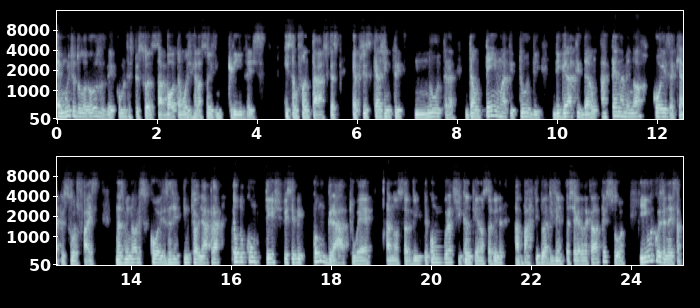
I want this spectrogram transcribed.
É muito doloroso ver como as pessoas sabotam hoje relações incríveis, que são fantásticas. É preciso que a gente nutra. Então, tenha uma atitude de gratidão até na menor coisa que a pessoa faz nas menores coisas. A gente tem que olhar para todo o contexto, perceber quão grato é a nossa vida, quão gratificante é a nossa vida a partir do advento da chegada daquela pessoa. E uma coisa nessa,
